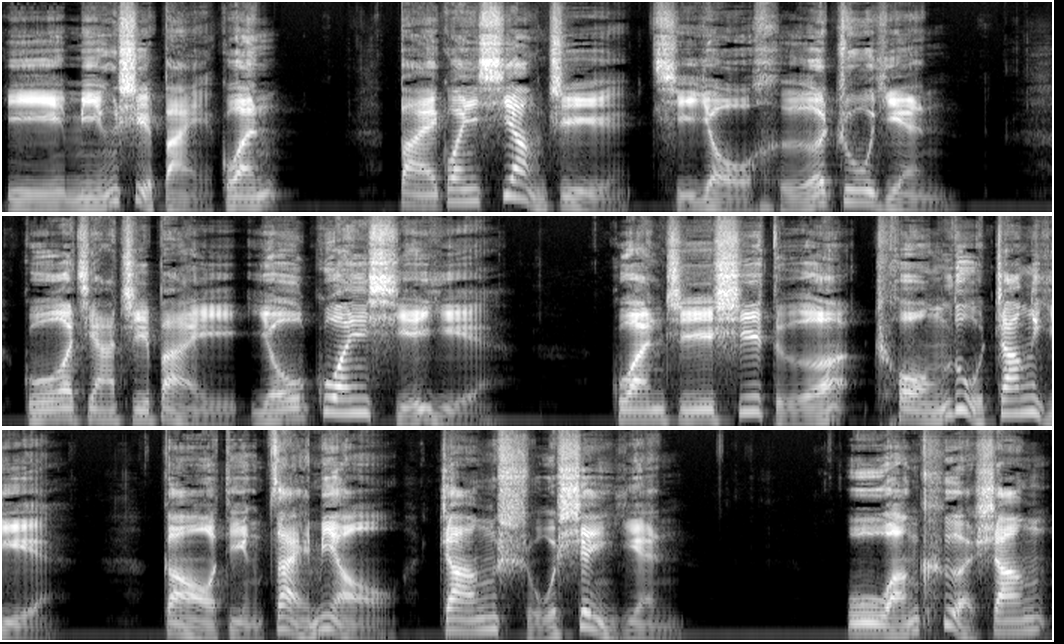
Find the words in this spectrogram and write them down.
以明示百官。百官相之，其又何诸焉？国家之败，由官邪也。官之失德，宠禄彰也。告鼎在庙，彰孰甚焉？武王克商，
